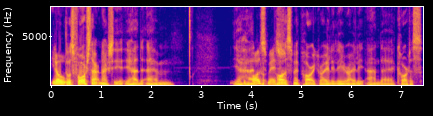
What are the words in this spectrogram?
You know, there was four starting actually. You, had um, you had Paul Smith. Paul Smith, Porrick Riley, Lee Riley, and uh, Curtis.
